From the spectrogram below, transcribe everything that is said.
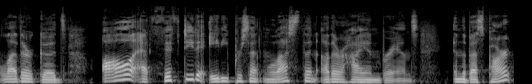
leather goods, all at 50 to 80% less than other high end brands. And the best part?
